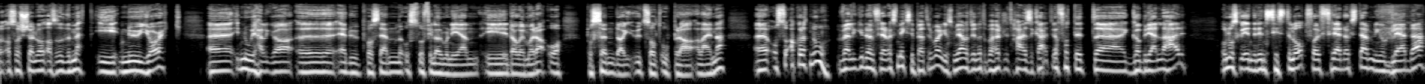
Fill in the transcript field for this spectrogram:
altså, selv, altså The Met i New York. Eh, nå i helga eh, er du på scenen med Oslo Filharmonien i dag og i morgen, og på søndag utsolgt opera alene. Eh, og så akkurat nå velger du en fredagsmiks i P3 Morgen som gjør at vi nettopp har hørt litt High As A Kite. Vi har fått litt eh, Gabrielle her, og nå skal vi inn i din siste låt for fredagsstemning og glede.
